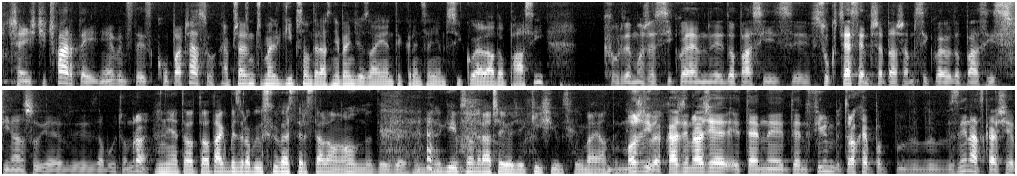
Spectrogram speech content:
części czwartej, nie? Więc to jest kupa czasu. A przepraszam, czy Mel Gibson teraz nie będzie zajęty kręceniem sequela do Pasji? Kurde, może sequelem do pasji, z, sukcesem, przepraszam, sequelu do pasji sfinansuje y, zabójczą broń. Nie, to, to tak by zrobił Sylvester Stallone. On, ty, ty, Gibson raczej będzie kisił swój majątek. Możliwe. W każdym razie ten, ten film trochę po, z nienacka się,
